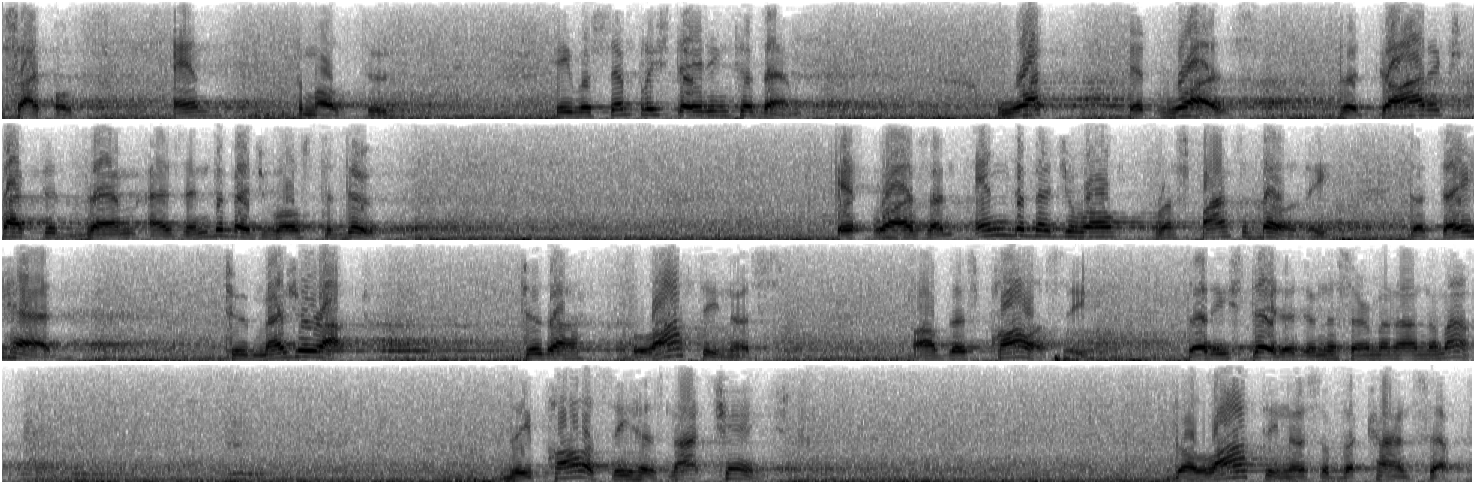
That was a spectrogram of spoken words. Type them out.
disciples and the multitude, he was simply stating to them what it was that God expected them as individuals to do. It was an individual responsibility that they had to measure up to the loftiness of this policy that he stated in the Sermon on the Mount. The policy has not changed the loftiness of the concept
